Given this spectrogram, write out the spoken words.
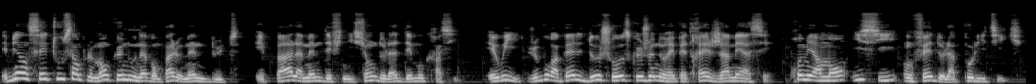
Eh bien, c'est tout simplement que nous n'avons pas le même but, et pas la même définition de la démocratie. Et oui, je vous rappelle deux choses que je ne répéterai jamais assez. Premièrement, ici, on fait de la politique.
